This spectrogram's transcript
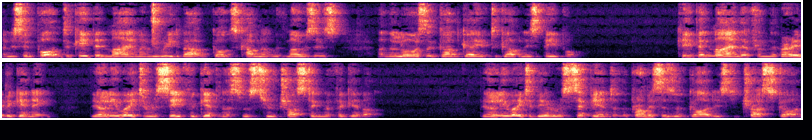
and it's important to keep in mind when we read about God's covenant with Moses and the laws that God gave to govern his people. Keep in mind that from the very beginning, the only way to receive forgiveness was through trusting the forgiver. The only way to be a recipient of the promises of God is to trust God.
